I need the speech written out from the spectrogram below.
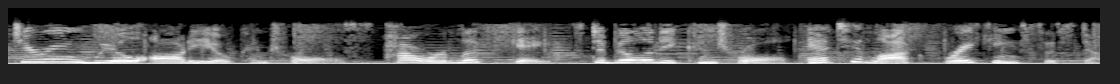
steering wheel audio controls, power liftgate, stability control, anti-lock braking system,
